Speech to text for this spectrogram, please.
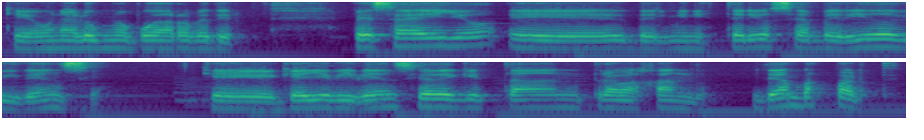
Que un alumno pueda repetir. Pese a ello, eh, del ministerio se ha pedido evidencia, que, que hay evidencia de que están trabajando, de ambas partes.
